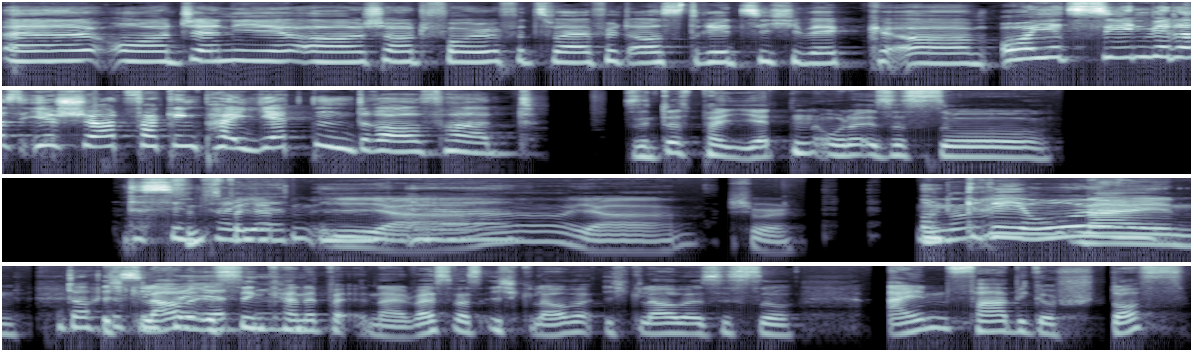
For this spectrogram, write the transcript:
Äh, oh, Jenny äh, schaut voll verzweifelt aus, dreht sich weg. Ähm, oh, jetzt sehen wir, dass ihr Shirt fucking Pailletten drauf hat. sind das Pailletten oder ist es so Das sind Sind's Pailletten. Pailletten? Ja, ja, sure. Und Nein, Kreolen. Nein, Doch, das ich glaube, es sind Pailletten. keine. Pa Nein, weißt du, was ich glaube? Ich glaube, es ist so einfarbiger Stoff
